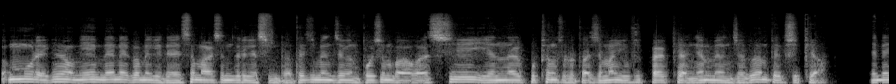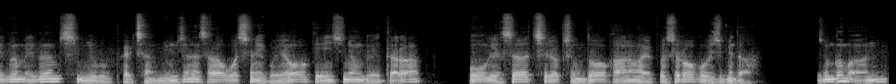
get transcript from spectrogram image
건물의 개요 및 매매 금액에 대해서 말씀드리겠습니다. 대지 면적은 보신 바와 같이 옛날 구평수로 따지면 68평, 연면적은 110평, 매매 금액은 16억 8천, 윤세는 4억 5천이고요. 개인 신용도에 따라 5억에서 7억 정도 가능할 것으로 보여집니다. 보증금은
